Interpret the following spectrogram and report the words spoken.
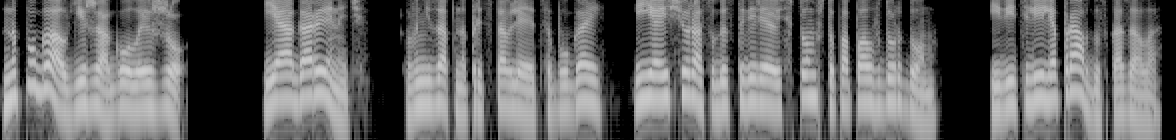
Напугал ежа голый жо. «Я Горыныч», — внезапно представляется Бугай, и я еще раз удостоверяюсь в том, что попал в дурдом. И ведь Лиля правду сказала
